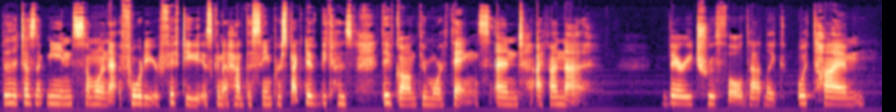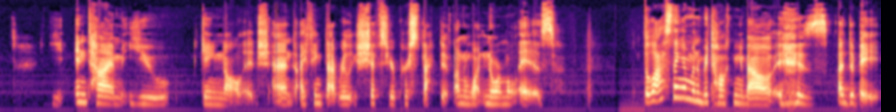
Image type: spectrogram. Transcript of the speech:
But it doesn't mean someone at 40 or 50 is going to have the same perspective because they've gone through more things. And I find that very truthful that, like, with time, in time, you gain knowledge, and I think that really shifts your perspective on what normal is. The last thing I'm going to be talking about is a debate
